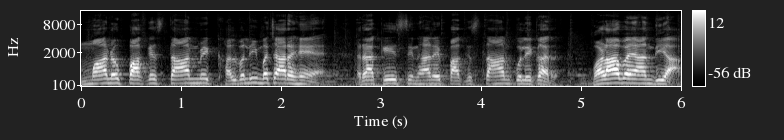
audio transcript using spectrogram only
मानो पाकिस्तान में खलबली मचा रहे हैं। राकेश सिन्हा ने पाकिस्तान को लेकर बड़ा बयान दिया।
